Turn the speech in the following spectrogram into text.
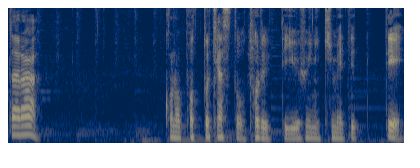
たらこのポッドキャストを撮るっていうふうに決めてって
